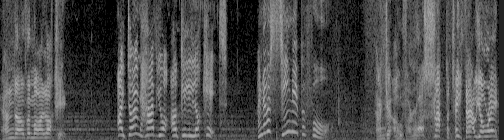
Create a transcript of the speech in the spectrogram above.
Hand over my locket. I don't have your ugly locket. I've never seen it before. Hand it over or I'll slap the teeth out of your head.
